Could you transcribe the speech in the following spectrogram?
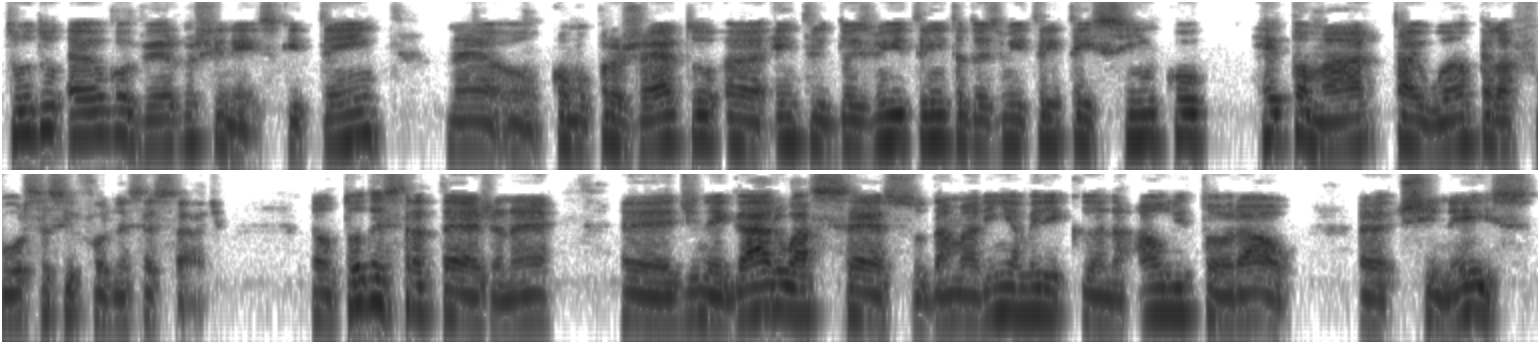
tudo é o governo chinês, que tem né, como projeto uh, entre 2030 e 2035 retomar Taiwan pela força se for necessário. Então, toda a estratégia, né, é, de negar o acesso da Marinha Americana ao litoral é, chinês,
